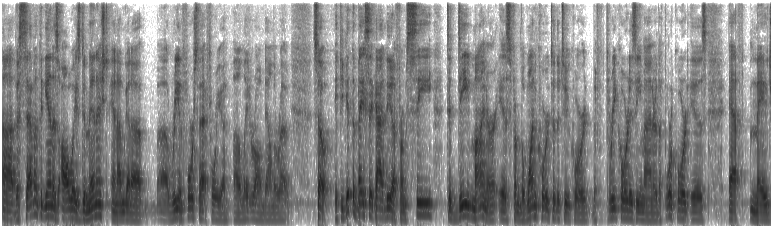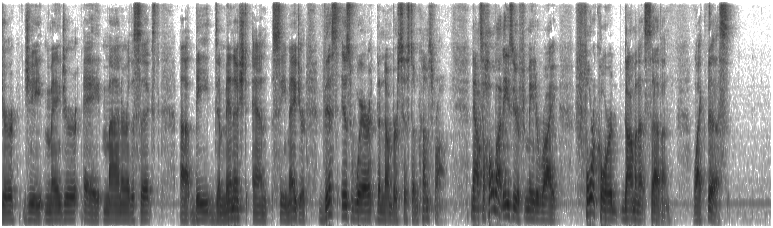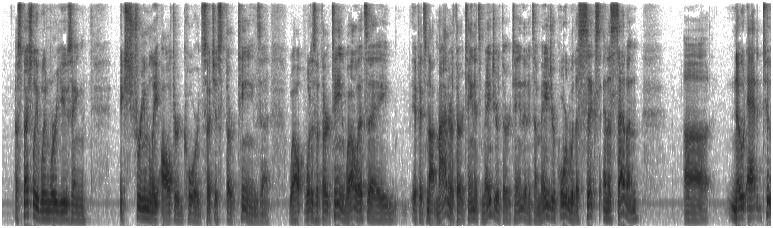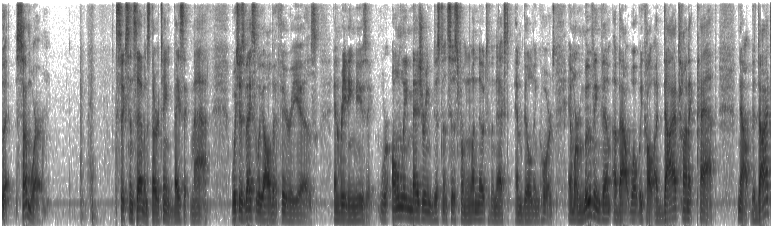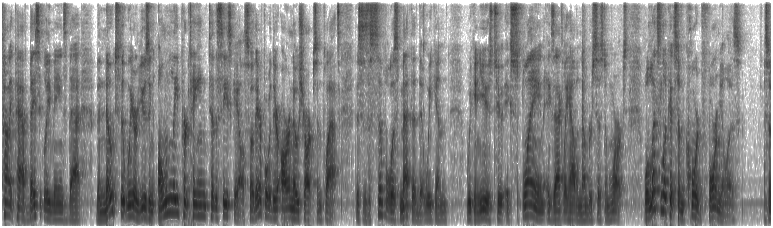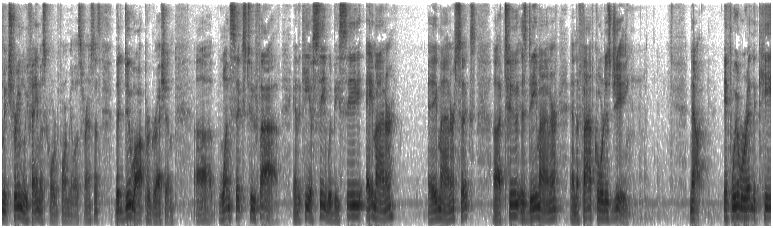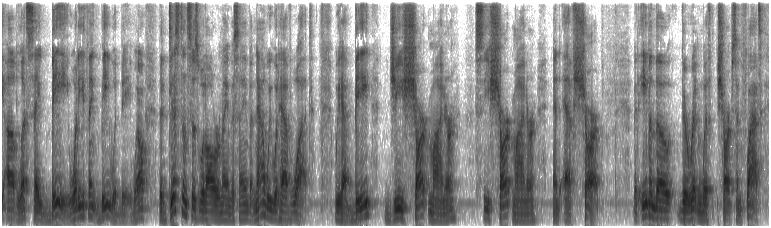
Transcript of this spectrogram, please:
Uh, the seventh again is always diminished and I'm going to uh, reinforce that for you uh, later on down the road. So if you get the basic idea from C to D minor is from the one chord to the two chord, the three chord is E minor, the four chord is F major, G major, A minor, the sixth, uh, B diminished, and C major. This is where the number system comes from. Now it's a whole lot easier for me to write four chord dominant seven like this, especially when we're using extremely altered chords such as 13s. Uh, well, what is a 13? Well, it's a if it's not minor 13, it's major 13, then it's a major chord with a 6 and a 7 uh, note added to it somewhere. 6 and 7 is 13, basic math, which is basically all that theory is in reading music. We're only measuring distances from one note to the next and building chords. And we're moving them about what we call a diatonic path. Now, the diatonic path basically means that the notes that we are using only pertain to the C scale. So therefore, there are no sharps and flats. This is the simplest method that we can we can use to explain exactly how the number system works. Well, let's look at some chord formulas, some extremely famous chord formulas. For instance, the doo-wop progression, uh, 1625. And the key of C would be C, A minor, A minor, 6. Uh, 2 is D minor, and the 5 chord is G. Now, if we were in the key of, let's say, B, what do you think B would be? Well, the distances would all remain the same, but now we would have what? We'd have B, G sharp minor, C sharp minor, and F sharp. But even though they're written with sharps and flats,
